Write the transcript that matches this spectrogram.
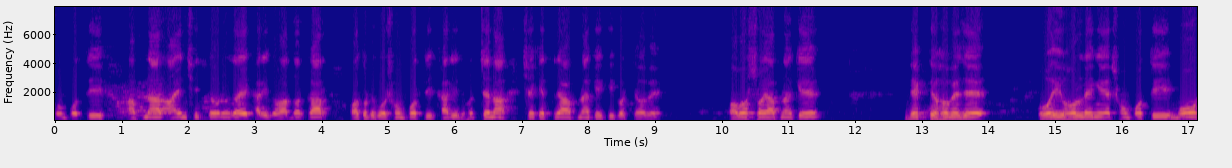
সম্পত্তি আপনার আইন সিদ্ধ অনুযায়ী খারিজ হওয়া দরকার, অতটুকু সম্পত্তি খারিজ হচ্ছে না, সেক্ষেত্রে আপনাকে কি করতে হবে? অবশ্যই আপনাকে দেখতে হবে যে ওই হোল্ডিং এর সম্পত্তি, মোট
